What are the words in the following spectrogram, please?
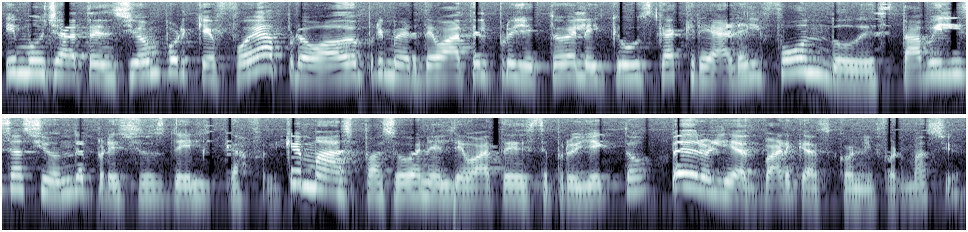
Y mucha atención porque fue aprobado en primer debate el proyecto de ley que busca crear el Fondo de Estabilización de Precios del Café. ¿Qué más pasó en el debate de este proyecto? Pedro Elías Vargas con la información.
